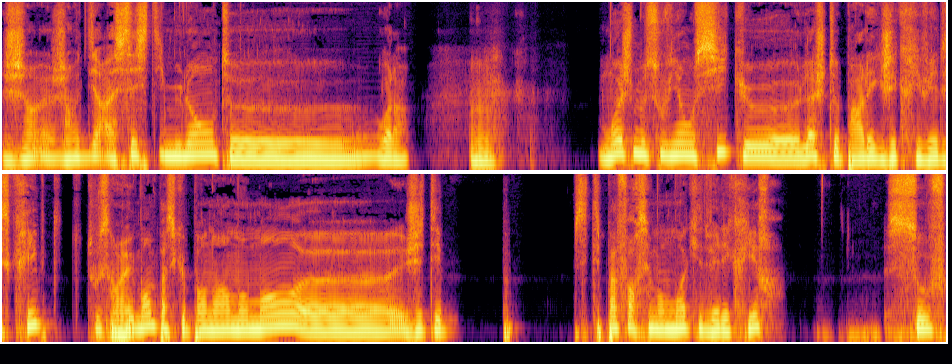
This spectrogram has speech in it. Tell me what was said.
j'ai envie de dire, assez stimulante. voilà. Mhm. Moi, je me souviens aussi que là, je te parlais que j'écrivais le script, tout simplement parce que pendant un moment, j'étais, c'était pas forcément moi qui devais l'écrire. Sauf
